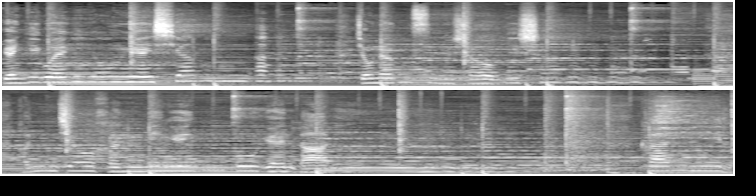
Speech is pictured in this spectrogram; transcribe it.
原以为永远相爱就能厮守一生，恨就恨命运不愿答应。看你泪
